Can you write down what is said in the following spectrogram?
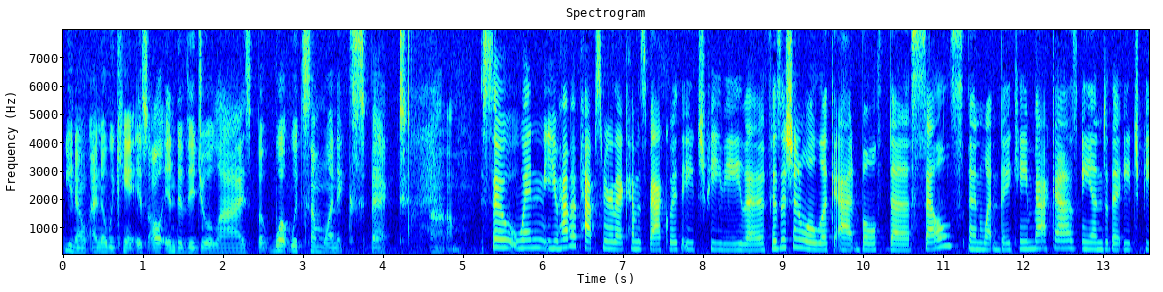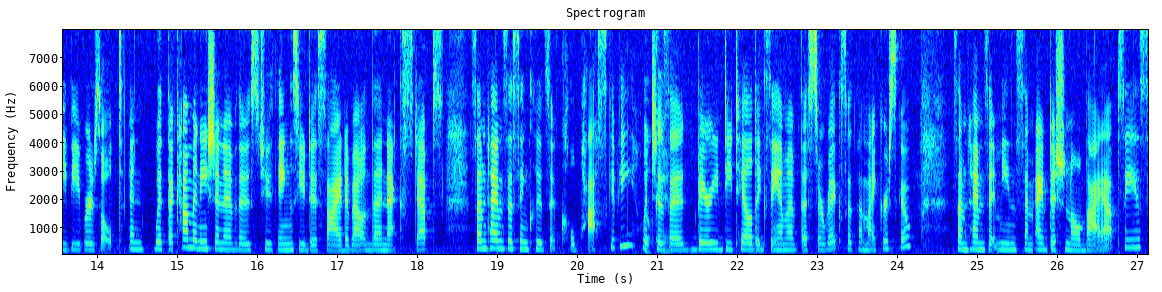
you know, I know we can't. It's all individualized, but what would someone expect? Um, so, when you have a pap smear that comes back with HPV, the physician will look at both the cells and what they came back as and the HPV result. And with the combination of those two things, you decide about the next steps. Sometimes this includes a colposcopy, which okay. is a very detailed exam of the cervix with a microscope. Sometimes it means some additional biopsies,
